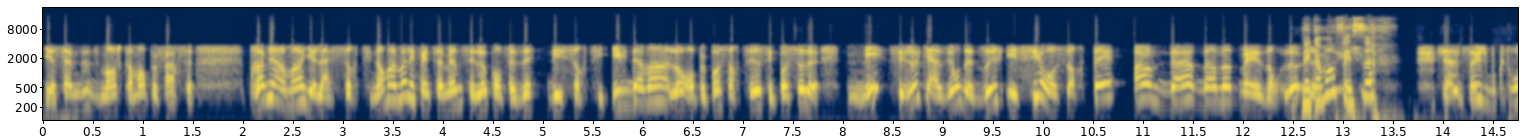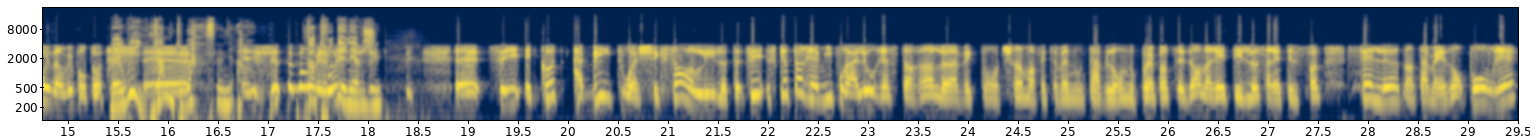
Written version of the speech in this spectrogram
il y a samedi, dimanche, comment on peut faire ça. Premièrement, il y a la sortie. Normalement, les fins de semaine, c'est là qu'on faisait des sorties. Évidemment, là, on peut pas sortir, c'est pas ça le. Mais c'est l'occasion de dire et si on sortait en dedans dans notre maison? Là, Mais comment on fait ça? Je le sais, je suis beaucoup trop énervée pour toi. Ben oui, calme-toi, euh, Seigneur. T'as trop d'énergie. Euh, écoute, habille-toi chic, sors-les. Ce que t'aurais mis pour aller au restaurant là, avec ton chum en fin de semaine ou ta blonde ou peu importe, tu dit on aurait été là, ça aurait été le fun. Fais-le dans ta maison. Pour vrai,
